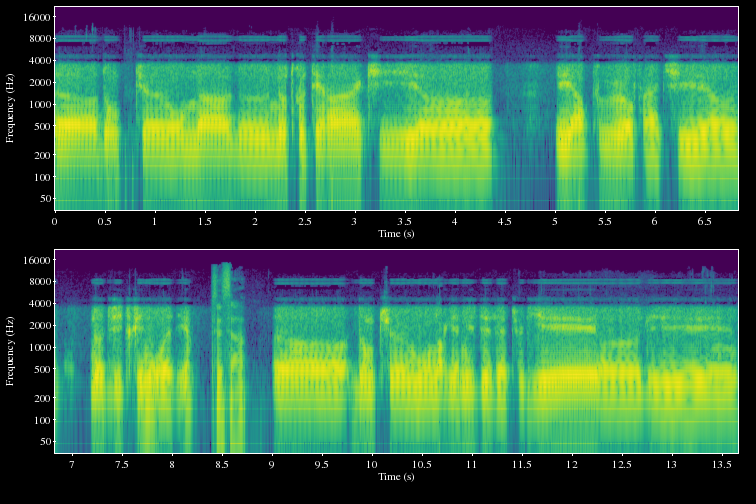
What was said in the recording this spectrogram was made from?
Euh, donc euh, on a notre terrain qui est un peu, enfin qui est notre vitrine, on va dire. C'est ça. Donc on organise des ateliers, des,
